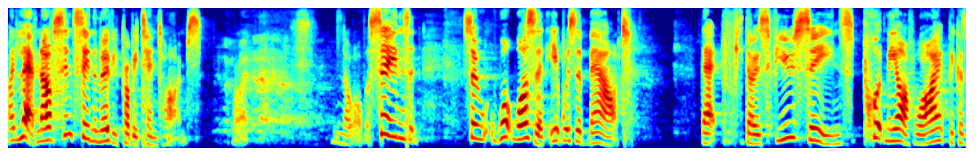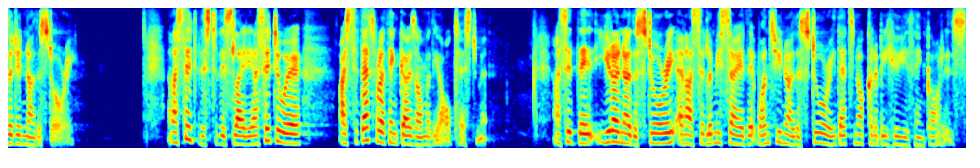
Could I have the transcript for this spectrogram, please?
I left. Now, I've since seen the movie probably 10 times, right? know all the scenes. So, what was it? It was about that those few scenes put me off. Why? Because I didn't know the story. And I said this to this lady. I said to her, I said, that's what I think goes on with the Old Testament. I said, that you don't know the story. And I said, let me say that once you know the story, that's not going to be who you think God is.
